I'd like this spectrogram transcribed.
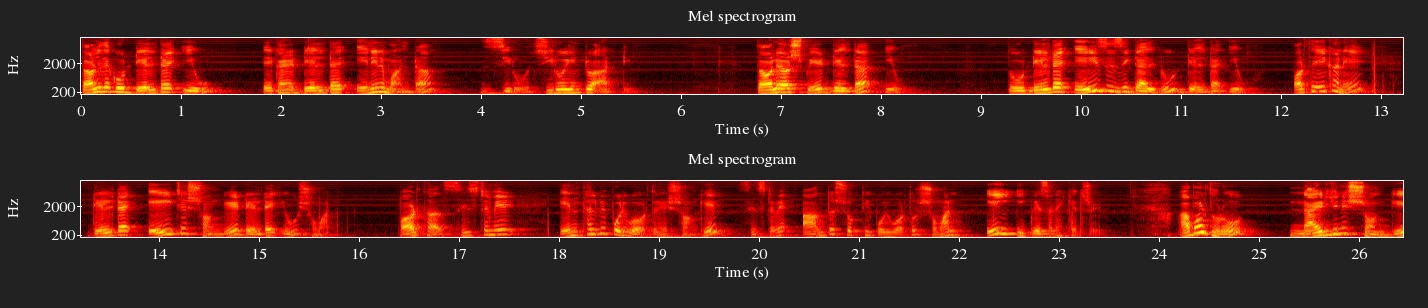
তাহলে দেখো ডেল্টা ইউ এখানে ডেল্টা এন এর মানটা zero zero into R T তাহলে আসবে ডেল্টা ইউ তো delta H is equal to delta U অর্থাৎ এখানে ডেল্টা এইচের সঙ্গে ডেল্টা ইউ সমান। অর্থাৎ সিস্টেমের এনথালপি পরিবর্তনের সঙ্গে সিস্টেমে আন্তঃশক্তি পরিবর্তন সমান এই ইকুয়েশনের ক্ষেত্রে। আবার ধরো, নাইট্রোজেনের সঙ্গে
